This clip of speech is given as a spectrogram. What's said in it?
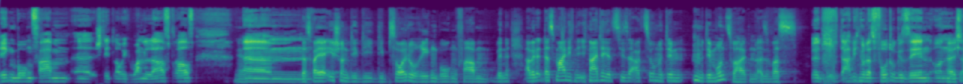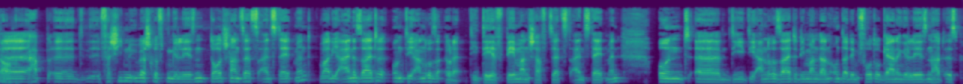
Regenbogenfarben, äh, steht glaube ich One Love drauf ja. Ähm, das war ja eh schon die, die, die Pseudo-Regenbogenfarben. Aber das meine ich nicht. Ich meinte jetzt diese Aktion mit dem, mit dem Mund zu halten. Also was. Äh, da habe ich nur das Foto gesehen und äh, habe äh, verschiedene Überschriften gelesen. Deutschland setzt ein Statement, war die eine Seite und die andere Seite, oder die DFB-Mannschaft setzt ein Statement. Und äh, die, die andere Seite, die man dann unter dem Foto gerne gelesen hat, ist,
